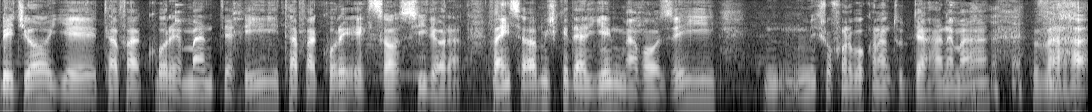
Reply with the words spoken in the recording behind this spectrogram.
به جای تفکر منطقی تفکر احساسی دارن. و این سبب میشه که در یک موازهی میکروفون رو بکنن تو دهن من و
